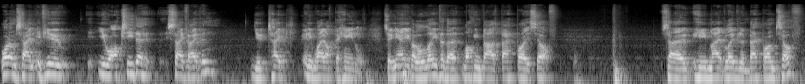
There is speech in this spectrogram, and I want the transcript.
What I'm saying, if you you oxy the safe open, you take any weight off the handle. So now you've got to lever the locking bars back by yourself. So he may have levered them back by himself,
